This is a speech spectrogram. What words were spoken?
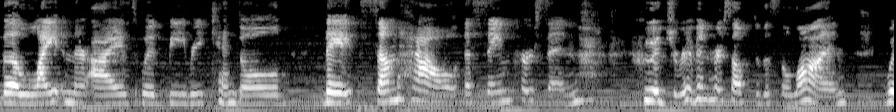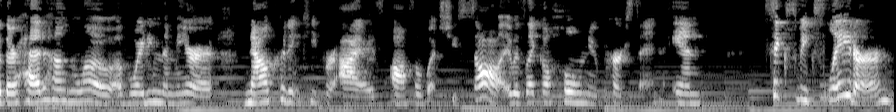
the light in their eyes would be rekindled. They somehow, the same person who had driven herself to the salon with her head hung low, avoiding the mirror, now couldn't keep her eyes off of what she saw. It was like a whole new person. And six weeks later,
